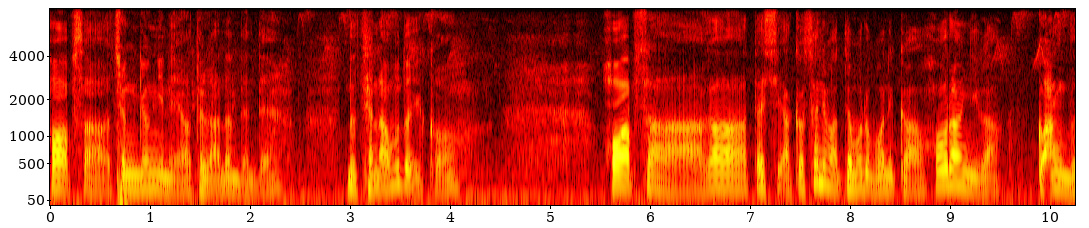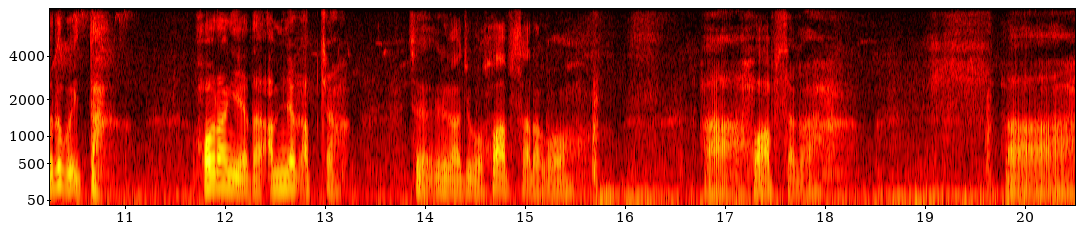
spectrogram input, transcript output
호합사 정경이네요. 들어가는 데인데 느티나무도 있고 호합사가 뜻이 아까 스님한테 물어보니까 호랑이가 꽉 누르고 있다. 호랑이에다 압력 압자. 저 그래가지고 호합사라고 아 호합사가 아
